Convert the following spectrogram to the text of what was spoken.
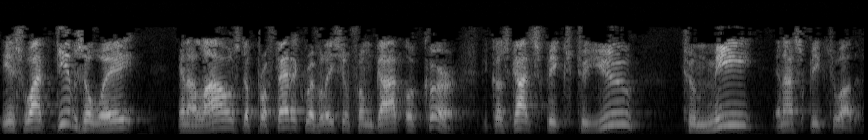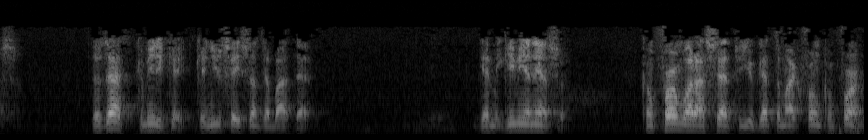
is what gives away and allows the prophetic revelation from God occur because God speaks to you, to me, and I speak to others. Does that communicate? Can you say something about that? Give me, give me an answer. Confirm what I said to you. Get the microphone confirmed.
